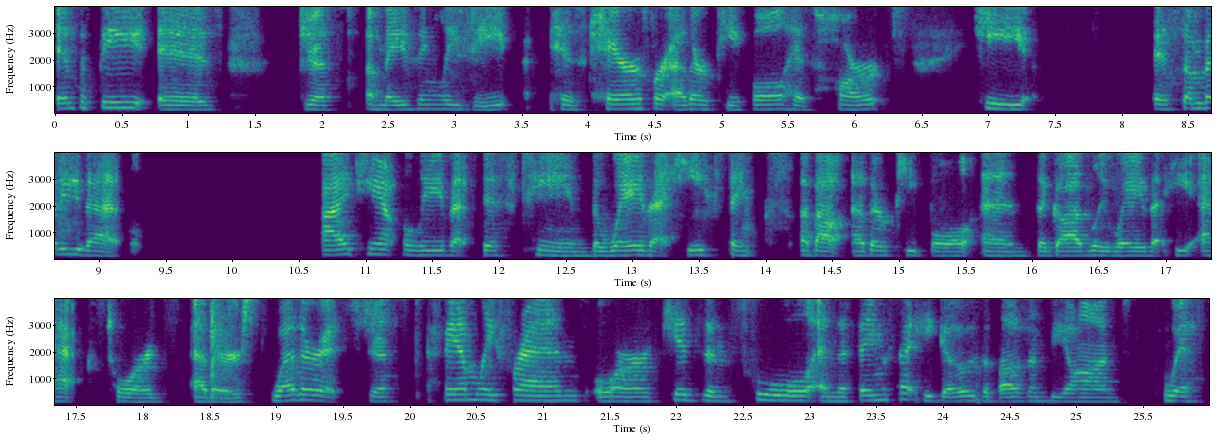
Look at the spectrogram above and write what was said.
empathy is just amazingly deep. His care for other people, his heart. He is somebody that I can't believe at 15 the way that he thinks about other people and the godly way that he acts towards others, whether it's just family, friends, or kids in school, and the things that he goes above and beyond with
